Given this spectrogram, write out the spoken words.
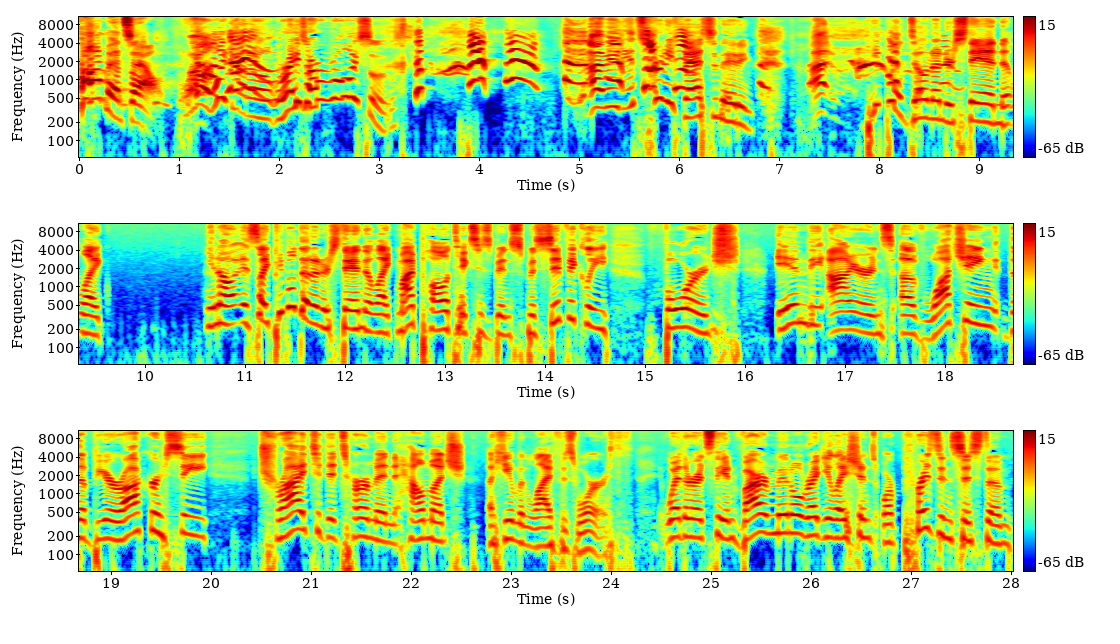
comments out. Well, we gotta raise our voices. I mean, it's pretty fascinating. I, people don't understand that, like, you know, it's like people don't understand that, like, my politics has been specifically forged in the irons of watching the bureaucracy try to determine how much a human life is worth. Whether it's the environmental regulations or prison system,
